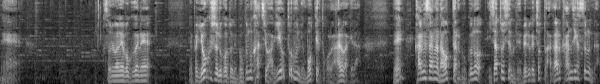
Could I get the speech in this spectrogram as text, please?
ねえ。それはね、僕がね、やっぱり良くすることで僕の価値を上げようというふうに思ってるところがあるわけだ。ね。患者さんが治ったら僕の医者としてのレベルがちょっと上がる感じがするんだ。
